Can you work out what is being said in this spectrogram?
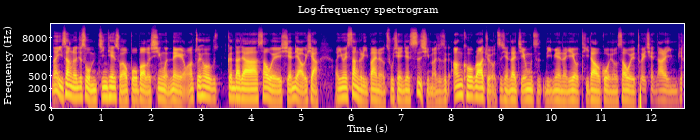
那以上呢，就是我们今天所要播报的新闻内容。然后最后跟大家稍微闲聊一下，因为上个礼拜呢出现一件事情嘛，就是 Uncle Roger 之前在节目之里面呢也有提到过，有稍微推荐他的影片。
